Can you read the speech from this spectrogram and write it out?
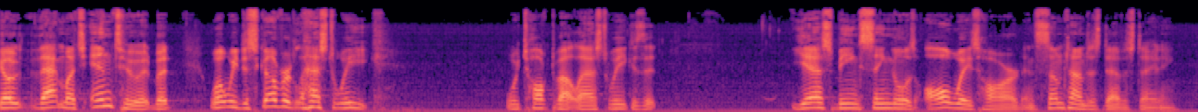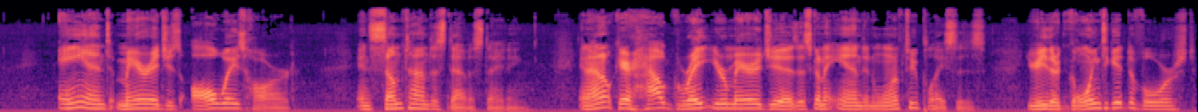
go that much into it, but what we discovered last week, we talked about last week, is that yes, being single is always hard, and sometimes it's devastating. And marriage is always hard, and sometimes it's devastating. And I don't care how great your marriage is, it's going to end in one of two places. You're either going to get divorced,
